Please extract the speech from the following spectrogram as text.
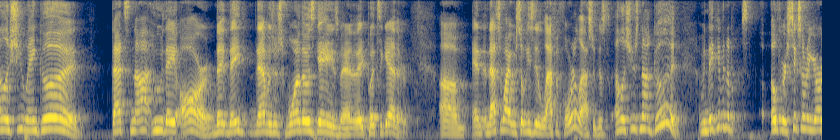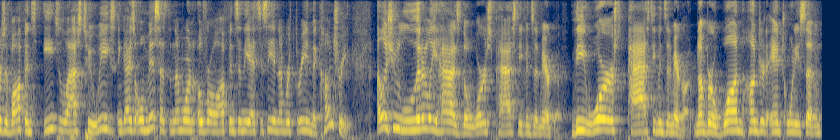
LSU ain't good. That's not who they are. They, they that was just one of those games, man, that they put together. Um, and, and that's why it was so easy to laugh at Florida last week because LSU's not good. I mean, they've given up over 600 yards of offense each the last two weeks. And guys, Ole Miss has the number one overall offense in the SEC and number three in the country. LSU literally has the worst pass defense in America. The worst pass defense in America. Number 127.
